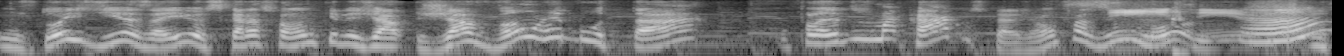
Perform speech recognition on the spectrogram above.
uns dois dias aí, os caras falando que eles já, já vão rebutar o Planeta dos Macacos, cara. Já vão fazer sim, um novo. sim. Hã?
